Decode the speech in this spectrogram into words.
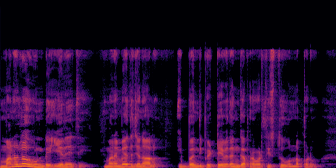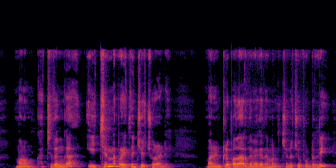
మనలో ఉండే ఏదైతే మన మీద జనాలు ఇబ్బంది పెట్టే విధంగా ప్రవర్తిస్తూ ఉన్నప్పుడు మనం ఖచ్చితంగా ఈ చిన్న ప్రయత్నం చేసి చూడండి. మన ఇంట్లో పదార్థమే కదా మనకి చిన్న చూపు ఉంటుంది.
